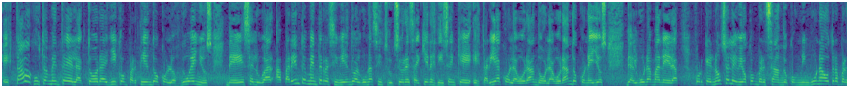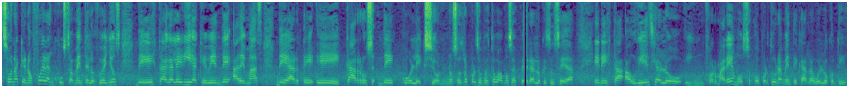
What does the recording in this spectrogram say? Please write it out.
Estaba justamente el actor allí compartiendo con los dueños de ese lugar, aparentemente recibiendo algunas instrucciones. Hay quienes dicen que estaría colaborando o laborando con ellos de alguna manera porque no se le vio conversando con ninguna otra persona que no fueran justamente los dueños de esta galería que vende además de arte eh, carros de colección. Nosotros por supuesto vamos a esperar lo que suceda en esta audiencia, lo informaremos oportunamente. Carla, vuelvo contigo.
